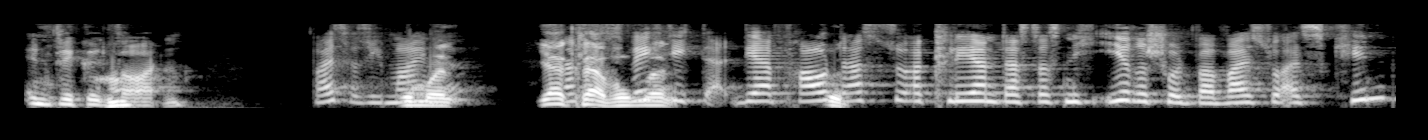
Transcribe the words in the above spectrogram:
entwickelt mhm. worden. Weißt du, was ich meine? Ja, das klar. ist wichtig, der Frau das zu erklären, dass das nicht ihre Schuld war. Weißt du, als Kind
